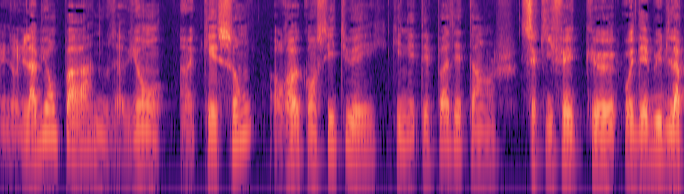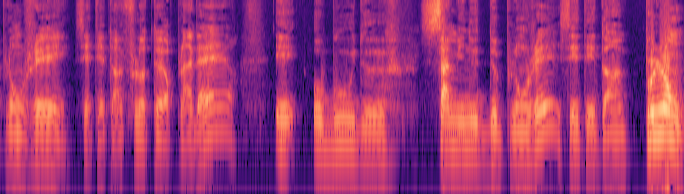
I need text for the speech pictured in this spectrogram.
nous ne l'avions pas, nous avions un caisson reconstitué, qui n'était pas étanche. Ce qui fait que, au début de la plongée, c'était un flotteur plein d'air, et au bout de cinq minutes de plongée, c'était un plomb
